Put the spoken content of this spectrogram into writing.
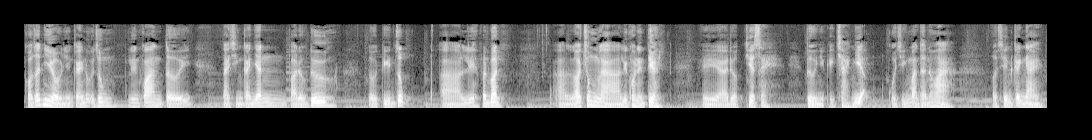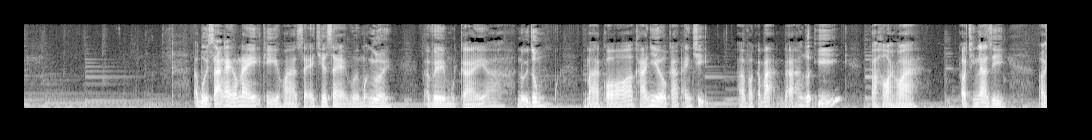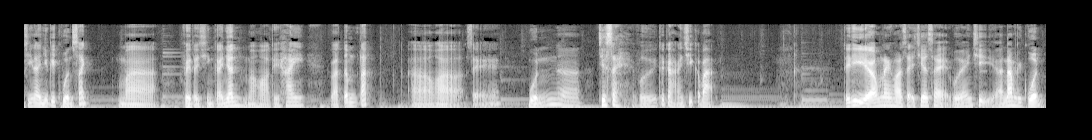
có rất nhiều những cái nội dung liên quan tới tài chính cá nhân và đầu tư rồi tín dụng à, liên vân vân. À, nói chung là liên quan đến tiền thì à, được chia sẻ từ những cái trải nghiệm của chính bản thân Hòa ở trên kênh này. À, buổi sáng ngày hôm nay ý, thì Hòa sẽ chia sẻ với mọi người về một cái à, nội dung mà có khá nhiều các anh chị à, và các bạn đã gợi ý và hỏi Hòa đó chính là gì? Đó chính là những cái cuốn sách mà về tài chính cá nhân mà hòa thấy hay và tâm tắc à, hòa sẽ muốn à, chia sẻ với tất cả anh chị các bạn. Thế thì à, hôm nay hòa sẽ chia sẻ với anh chị à, năm cái cuốn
